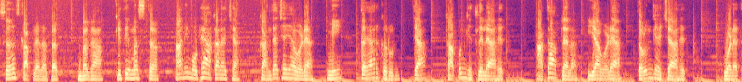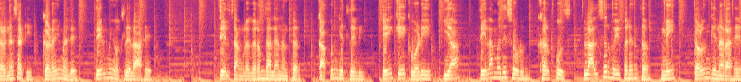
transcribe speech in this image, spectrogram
सहज कापल्या जातात. बघा किती मस्त आणि मोठ्या आकाराच्या कांद्याच्या या वड्या मी तयार करून त्या कापून घेतलेल्या आहेत. आता आपल्याला या वड्या तळून घ्यायच्या आहेत. वड्या तळण्यासाठी कढईमध्ये तेल मी ओतलेलं आहे. तेल चांगलं गरम झाल्यानंतर कापून घेतलेली एक एक वडी या तेलामध्ये सोडून खरपूस लालसर होईपर्यंत मी तळून घेणार आहे.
